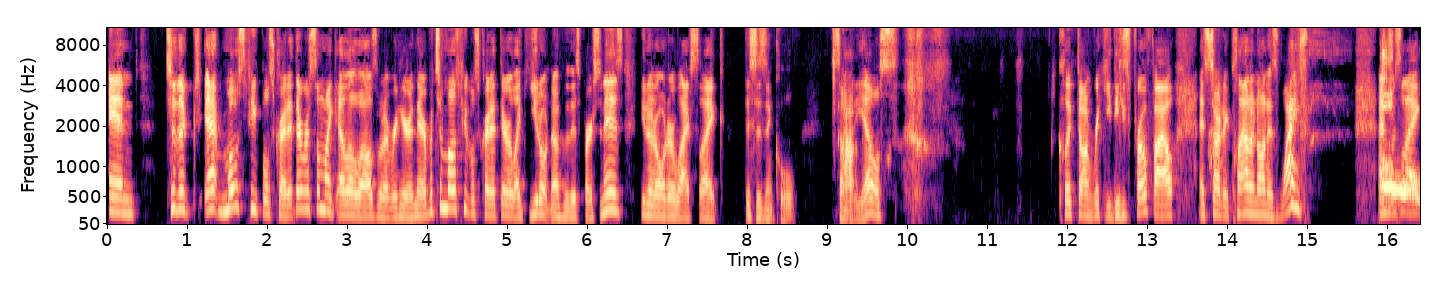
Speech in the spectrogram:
And to the at most people's credit, there were some like LOLs, whatever here and there, but to most people's credit, they're like, you don't know who this person is. You don't know what her life's like. This isn't cool. Somebody else clicked on Ricky D's profile and started clowning on his wife and was oh, like,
